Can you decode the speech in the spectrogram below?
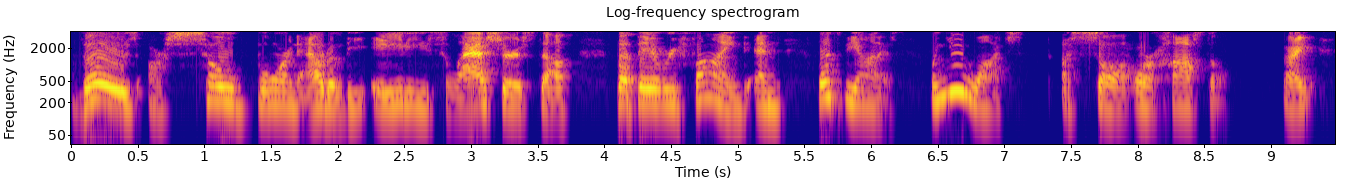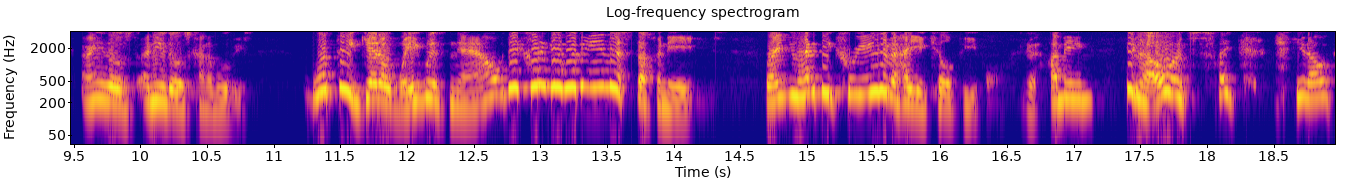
those are so born out of the '80s slasher stuff, but they're refined. And let's be honest, when you watch a Saw or Hostel, right, any of those any of those kind of movies, what they get away with now, they couldn't get away with any of this stuff in the '80s, right? You had to be creative how you kill people. Yeah. I mean, you know, it's like you know,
